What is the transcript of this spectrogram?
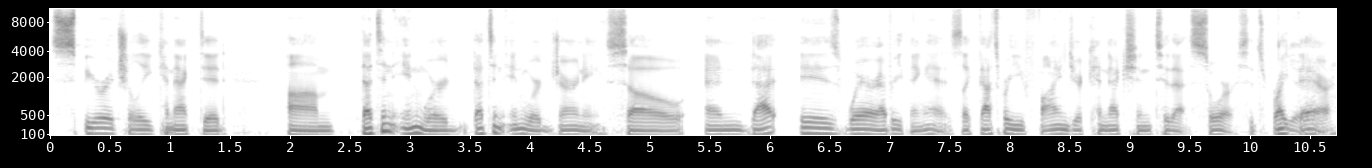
spiritually connected um, that's an inward that's an inward journey. So and that is where everything is. Like that's where you find your connection to that source. It's right Yeah. there.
